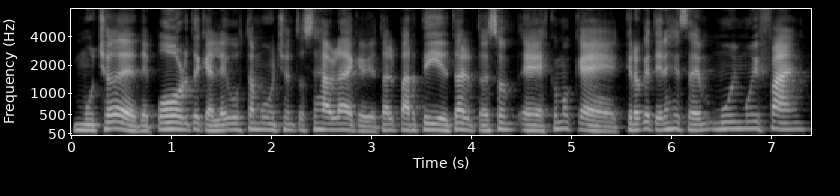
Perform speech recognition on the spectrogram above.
mucho de deporte, que a él le gusta mucho, entonces habla de que vio tal partido y tal. Entonces eh, es como que creo que tienes que ser muy, muy fan,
